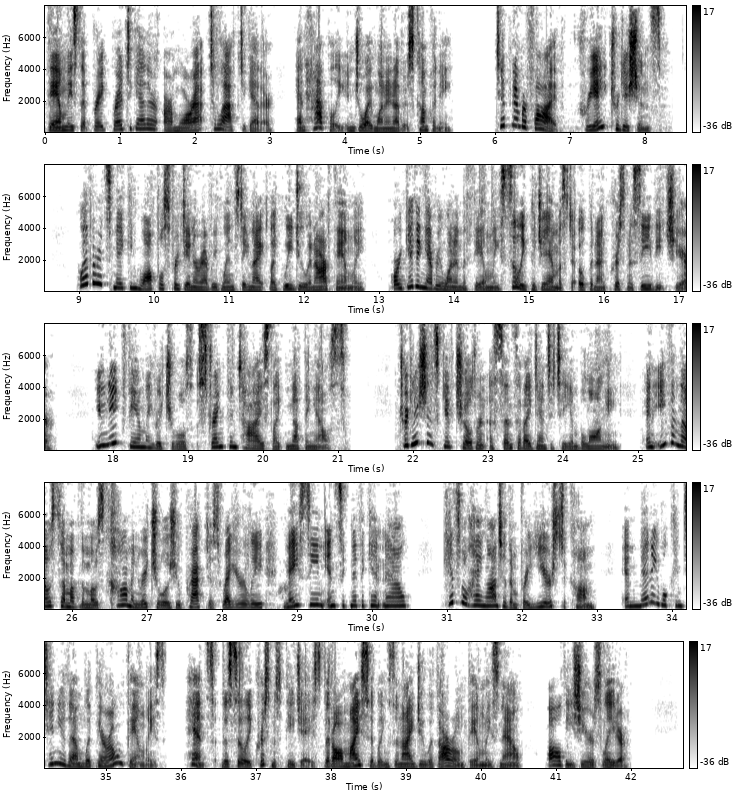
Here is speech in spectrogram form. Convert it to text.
Families that break bread together are more apt to laugh together and happily enjoy one another's company. Tip number five, create traditions. Whether it's making waffles for dinner every Wednesday night like we do in our family, or giving everyone in the family silly pajamas to open on Christmas Eve each year, unique family rituals strengthen ties like nothing else. Traditions give children a sense of identity and belonging and even though some of the most common rituals you practice regularly may seem insignificant now, kids will hang on to them for years to come, and many will continue them with their own families. Hence the silly Christmas PJs that all my siblings and I do with our own families now, all these years later.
